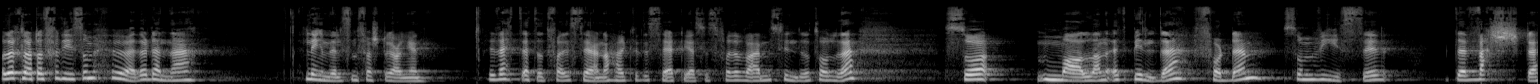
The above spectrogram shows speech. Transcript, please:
Og det er klart at For de som hører denne lignelsen første gangen, rett etter at fariseerne har kritisert Jesus for å være med syndere og tollere, så maler han et bilde for dem som viser det verste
